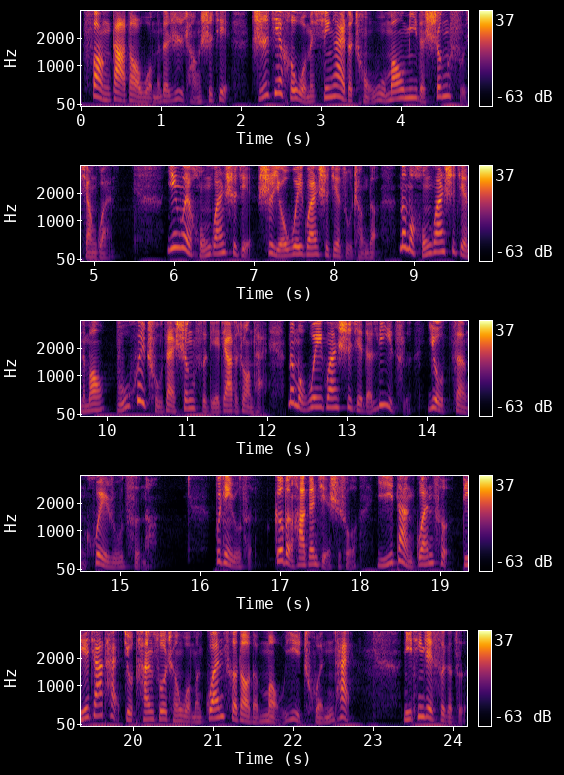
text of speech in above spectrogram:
放大到我们的日常世界，直接和我们心爱的宠物猫咪的生死相关。因为宏观世界是由微观世界组成的，那么宏观世界的猫不会处在生死叠加的状态，那么微观世界的粒子又怎会如此呢？不仅如此，哥本哈根解释说，一旦观测叠加态，就坍缩成我们观测到的某一纯态。你听这四个字，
